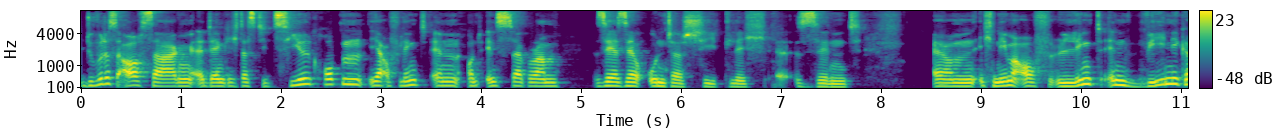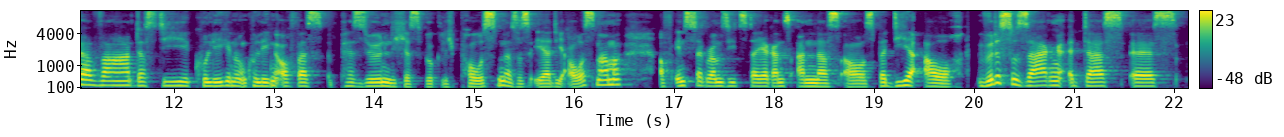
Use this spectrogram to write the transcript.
Du würdest auch sagen, äh, denke ich, dass die Zielgruppen ja auf LinkedIn und Instagram sehr, sehr unterschiedlich äh, sind. Ähm, ich nehme auf LinkedIn weniger wahr, dass die Kolleginnen und Kollegen auch was Persönliches wirklich posten. Das ist eher die Ausnahme. Auf Instagram sieht's da ja ganz anders aus. Bei dir auch. Würdest du sagen, dass es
